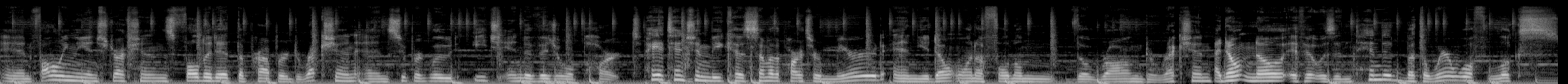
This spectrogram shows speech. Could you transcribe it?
and following the instructions, folded it the proper direction and superglued each individual part. Pay attention because some of the parts are mirrored and you don't want to fold them the wrong direction. I don't know if it was intended, but the werewolf looks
